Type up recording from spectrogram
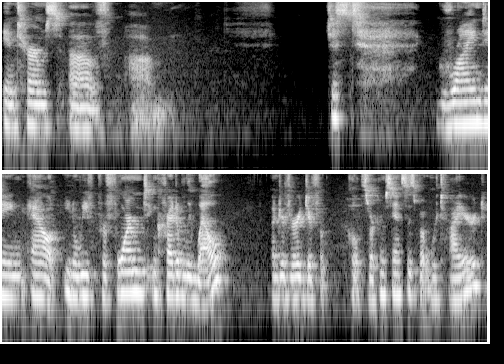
in terms of um, just grinding out. You know, we've performed incredibly well under very difficult circumstances, but we're tired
